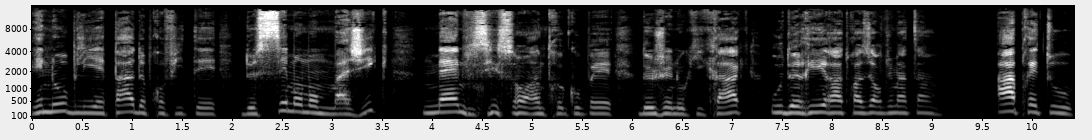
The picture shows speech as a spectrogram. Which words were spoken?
Et n'oubliez pas de profiter de ces moments magiques, même s'ils sont entrecoupés de genoux qui craquent ou de rire à trois heures du matin. Après tout,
